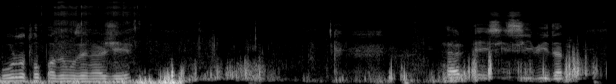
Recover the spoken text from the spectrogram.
Burada topladığımız enerjiyi her ACCB'den L1, L2,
